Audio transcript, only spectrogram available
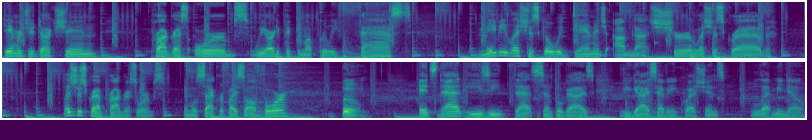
Damage reduction progress orbs we already picked them up really fast. Maybe let's just go with damage i'm not sure. Let's just grab let's just grab progress orbs and we'll sacrifice all four. Boom. It's that easy that simple guys. If you guys have any questions let me know.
